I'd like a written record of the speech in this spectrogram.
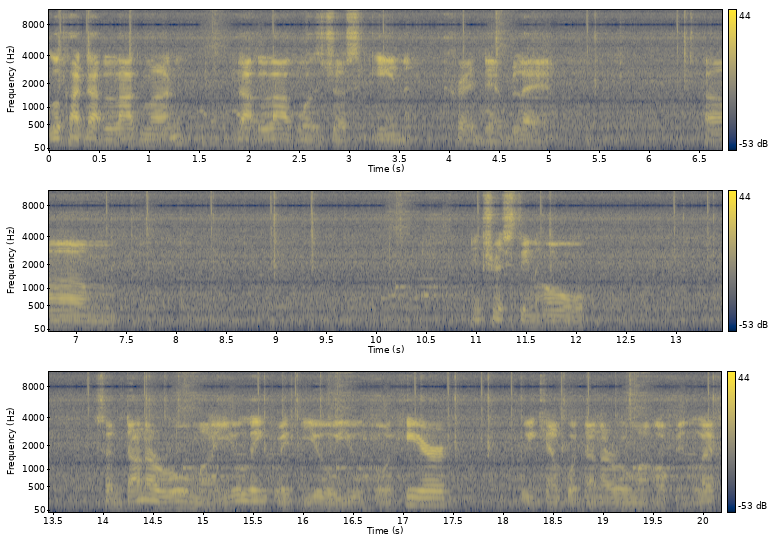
look at that lag, man. That lag was just incredible. Um, interesting how so Donnarumma, you link with you, you go here. We can put Donnarumma up in left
